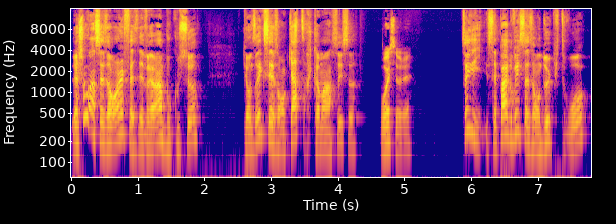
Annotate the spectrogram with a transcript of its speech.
le show en saison 1 faisait vraiment beaucoup ça. Puis on dirait que saison 4 a recommencé ça. Ouais, c'est vrai. Tu sais, c'est pas arrivé saison 2 puis 3.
